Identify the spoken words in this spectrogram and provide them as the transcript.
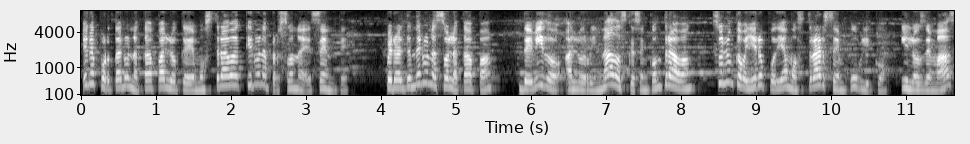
era portar una capa, lo que demostraba que era una persona decente. Pero al tener una sola capa, debido a los reinados que se encontraban, solo un caballero podía mostrarse en público y los demás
